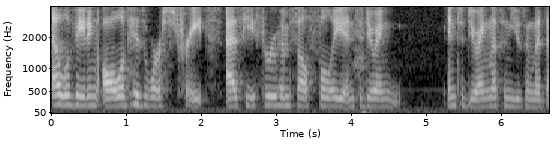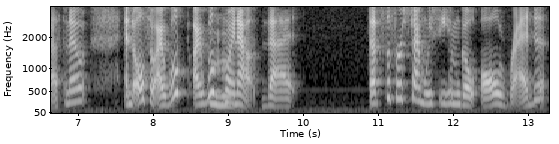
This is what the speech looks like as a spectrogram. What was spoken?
elevating all of his worst traits as he threw himself fully into doing into doing this and using the death note. And also I will I will Mhm. point out that that's the first time we see him go all red.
